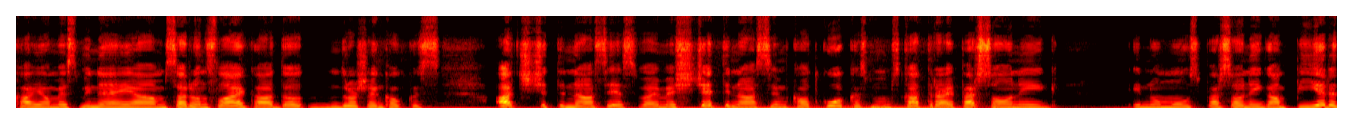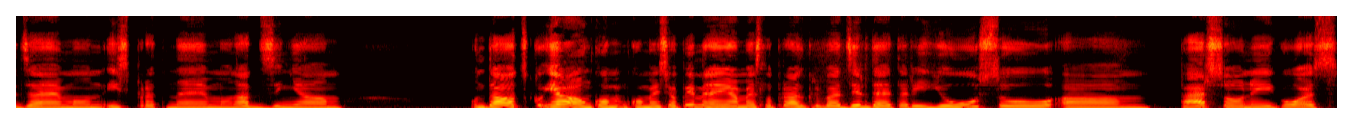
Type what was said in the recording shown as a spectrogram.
kā jau mēs minējām, sarunas laikā. Do, droši vien kaut kas atšķitināsies, vai mēs šķetināsim kaut ko, kas mums katrai personīgi ir no mūsu personīgām pieredzēm, un izpratnēm un atziņām. Un daudz, ko, jā, un ko, ko mēs jau pieminējām, mēs labprāt gribētu dzirdēt arī jūsu um, personīgos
